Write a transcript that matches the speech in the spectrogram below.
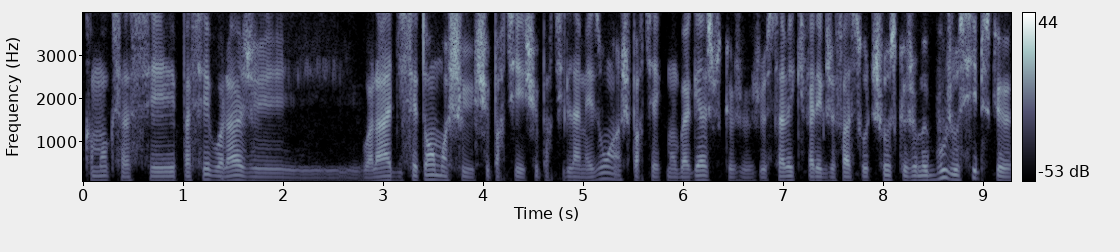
comment que ça s'est passé. Voilà, j'ai voilà, à 17 ans, moi je suis, je suis parti, je suis parti de la maison. Hein. je suis parti avec mon bagage parce que je, je savais qu'il fallait que je fasse autre chose, que je me bouge aussi, parce que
